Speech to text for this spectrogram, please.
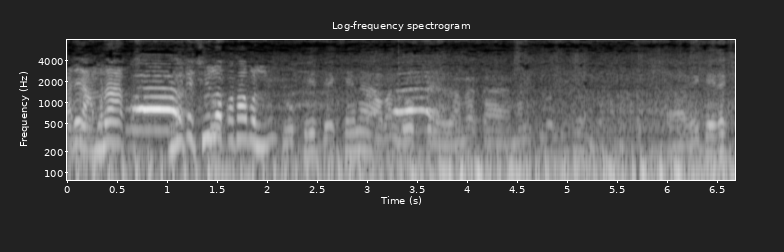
আরে আমরা তুমি ছিল কথা বললি। লোকে দেখে না আবার লোক চলে যাবে আমরা মানে কি বলছি একে দেখছ?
